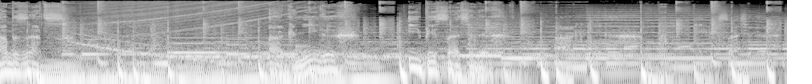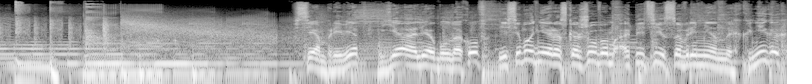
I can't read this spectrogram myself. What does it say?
Абзац. О книгах и писателях. О книгах и писателях. Всем привет, я Олег Булдаков, и сегодня я расскажу вам о пяти современных книгах,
